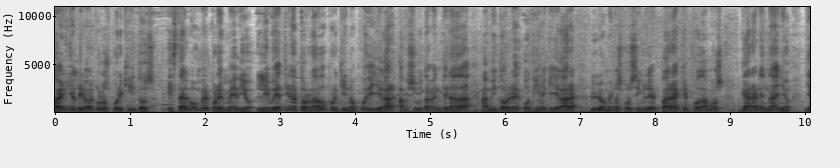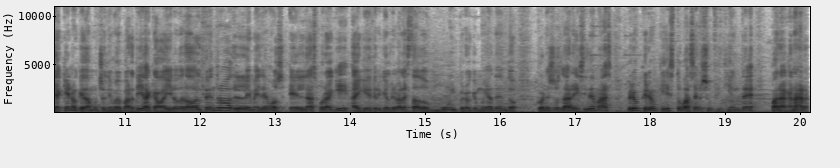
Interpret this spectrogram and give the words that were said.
va a venir el rival con los puerquitos. Está el bomber por en medio. Le voy a tirar tornado porque no puede llegar absolutamente nada a mi torre O tiene que llegar lo menos posible para que podamos ganar en daño. Ya que no queda mucho tiempo de partida Caballero dorado al centro, le metemos el dash por aquí. Hay que decir que el rival ha estado muy pero que muy atento con esos lares y demás Pero creo que esto va a ser suficiente para ganar.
